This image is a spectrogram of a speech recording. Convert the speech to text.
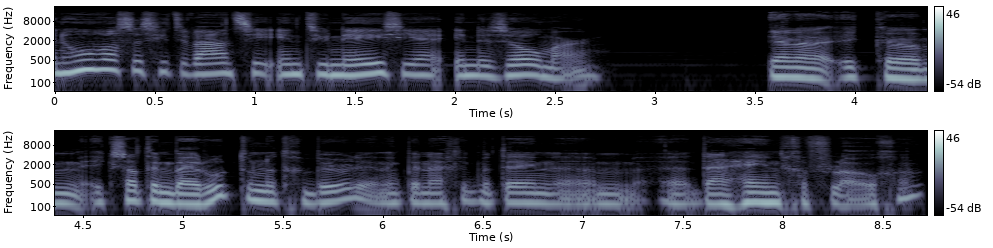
En hoe was de situatie in Tunesië in de zomer? Ja, nou, ik, um, ik zat in Beirut toen het gebeurde en ik ben eigenlijk meteen um, uh, daarheen gevlogen.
